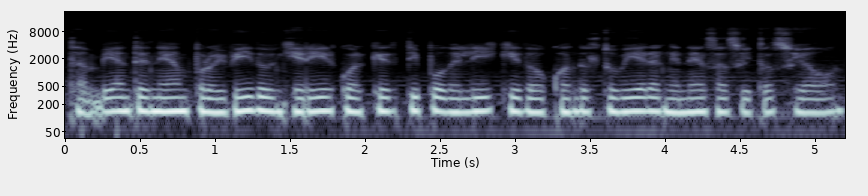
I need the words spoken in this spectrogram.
También tenían prohibido ingerir cualquier tipo de líquido cuando estuvieran en esa situación.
